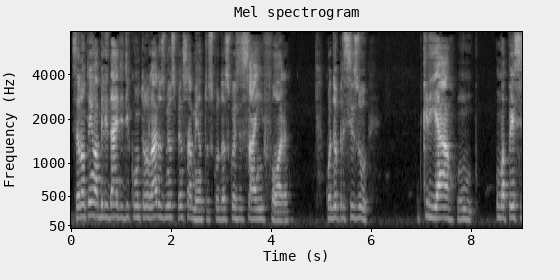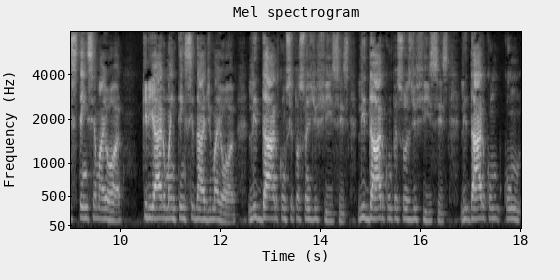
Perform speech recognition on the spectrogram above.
se eu não tenho a habilidade de controlar os meus pensamentos quando as coisas saem fora, quando eu preciso criar um, uma persistência maior, criar uma intensidade maior, lidar com situações difíceis, lidar com pessoas difíceis, lidar com, com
